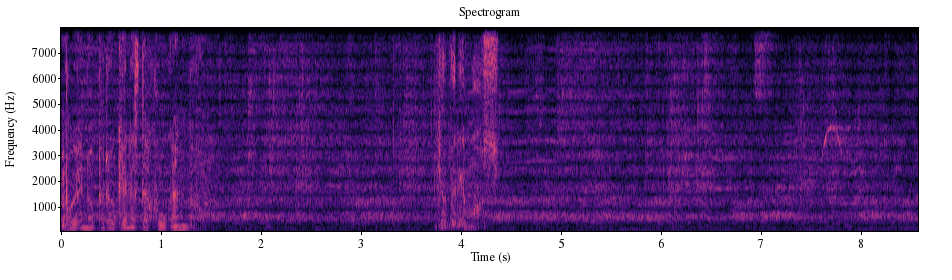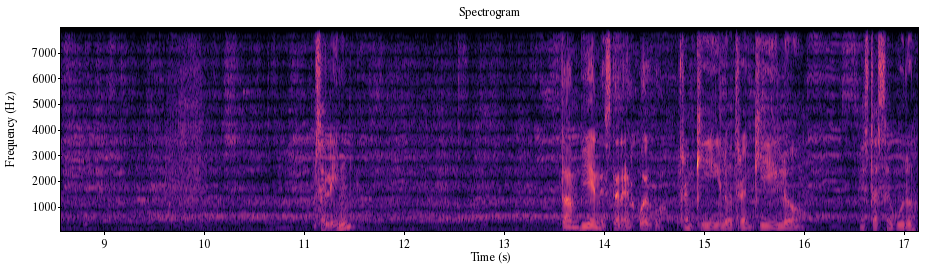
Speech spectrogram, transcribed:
Bueno, pero ¿quién está jugando? ¿Celine? También está en el juego. Tranquilo, tranquilo. ¿Estás seguro?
